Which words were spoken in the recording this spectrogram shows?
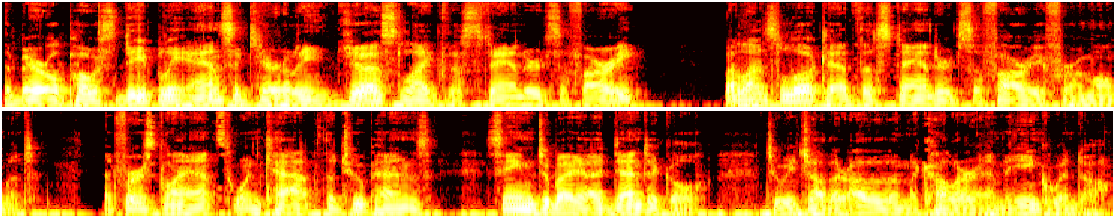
The barrel posts deeply and securely, just like the standard Safari. But let's look at the standard Safari for a moment. At first glance, when capped, the two pens seem to be identical to each other other than the color and the ink window.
